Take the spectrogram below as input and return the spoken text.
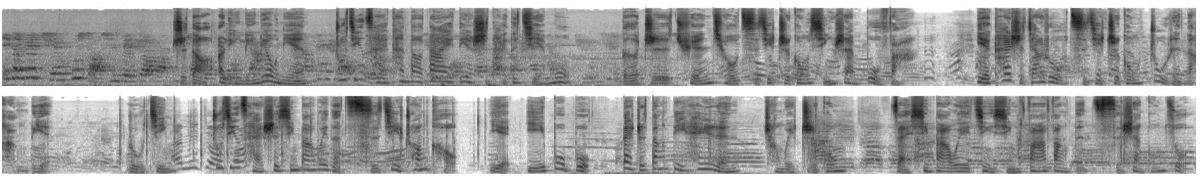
一个月前不小心被叫到。直到二零零六年，朱金才看到大爱电视台的节目，得知全球慈济职工行善步伐，也开始加入慈济职工助人的行列。如今，朱金才是辛巴威的慈济窗口，也一步步带着当地黑人成为职工，在辛巴威进行发放等慈善工作。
